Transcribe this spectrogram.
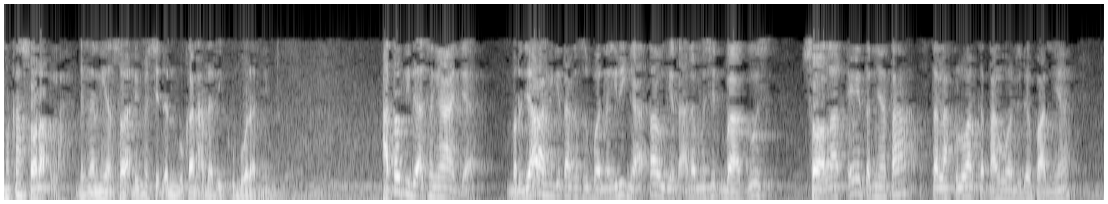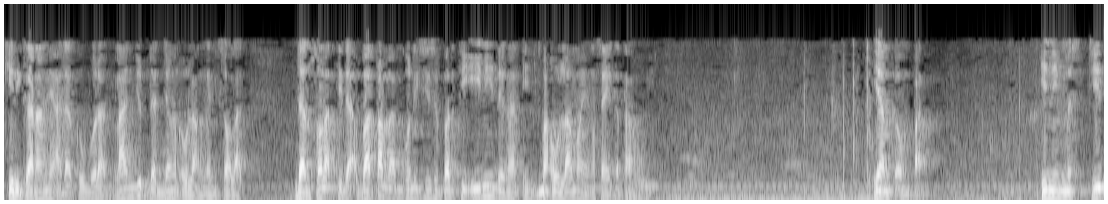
Maka sholatlah dengan niat sholat di masjid dan bukan ada di kuburan itu atau tidak sengaja berjalan kita ke sebuah negeri nggak tahu kita ada masjid bagus sholat eh ternyata setelah keluar ketahuan di depannya kiri kanannya ada kuburan. Lanjut dan jangan ulang lagi sholat. Dan sholat tidak batal dalam kondisi seperti ini dengan ijma ulama yang saya ketahui. Yang keempat ini masjid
